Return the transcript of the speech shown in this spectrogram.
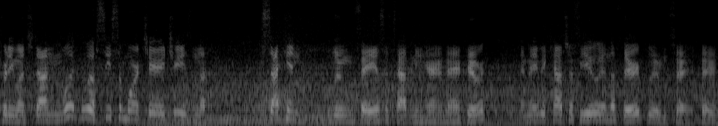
pretty much done. We'll, we'll see some more cherry trees in the second bloom phase that's happening here in Vancouver, and maybe catch a few in the third bloom phase.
